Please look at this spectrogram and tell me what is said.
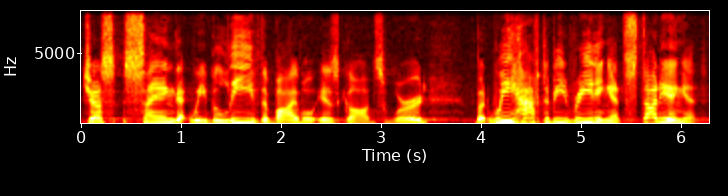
just saying that we believe the Bible is God's word, but we have to be reading it, studying it,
